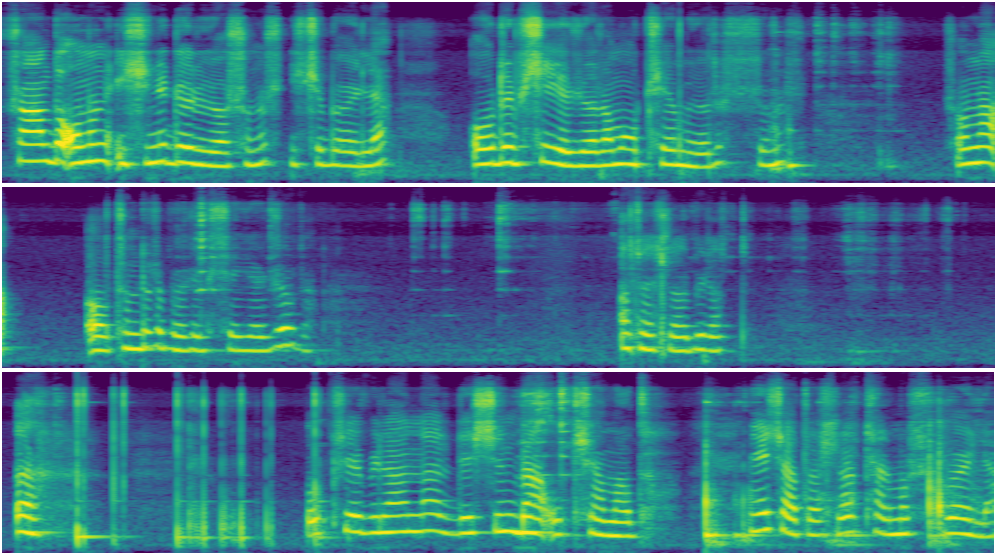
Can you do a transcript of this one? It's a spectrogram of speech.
Şu anda onun işini görüyorsunuz. İçi böyle. Orada bir şey yazıyor ama okuyamıyoruz. Sonra altında da böyle bir şey yazıyor da. Arkadaşlar bir dakika. Eh. Okuyabilenler desin ben okuyamadım. Neyse arkadaşlar termos böyle.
